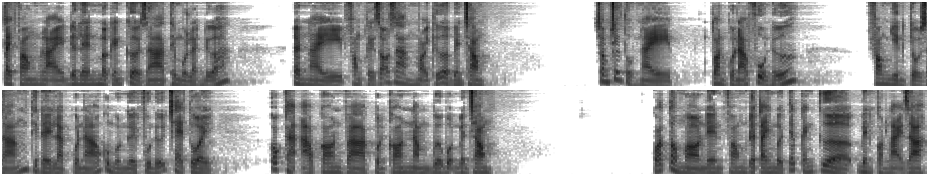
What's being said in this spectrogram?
Tay Phong lại đưa lên mở cánh cửa ra thêm một lần nữa. Lần này Phong thấy rõ ràng mọi thứ ở bên trong. Trong chiếc tủ này toàn quần áo phụ nữ. Phong nhìn kiểu dáng thì đây là quần áo của một người phụ nữ trẻ tuổi, có cả áo con và quần con nằm bừa bộn bên trong. Quá tò mò nên Phong đưa tay mở tiếp cánh cửa bên còn lại ra.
